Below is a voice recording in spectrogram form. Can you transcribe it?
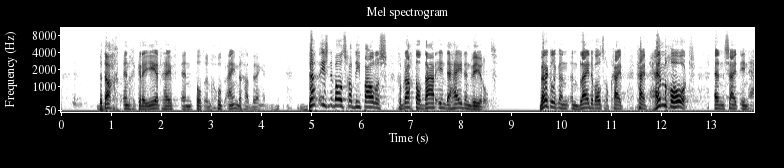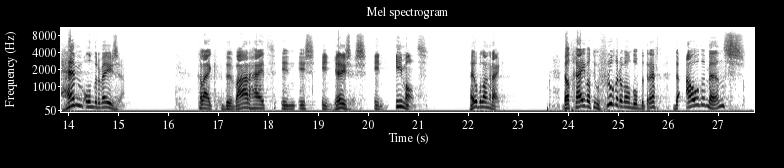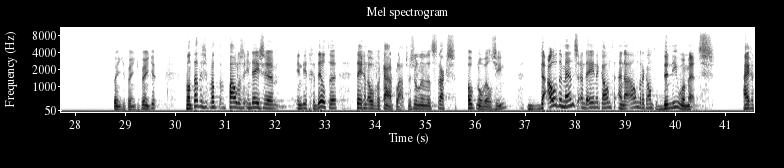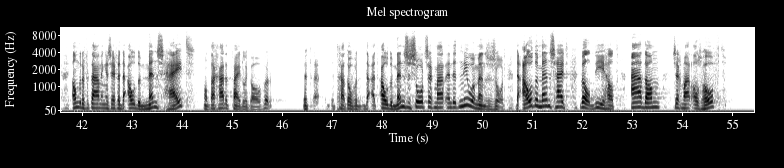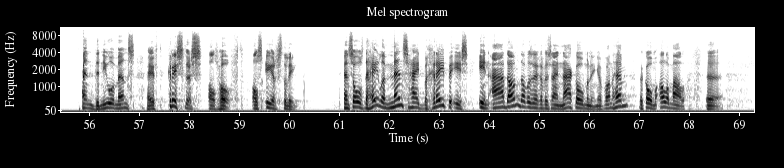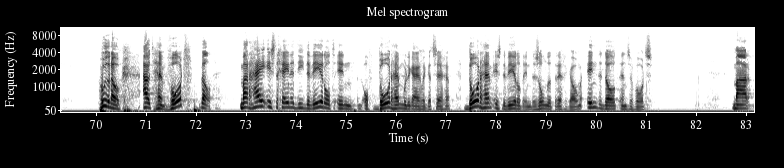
bedacht en gecreëerd heeft en tot een goed einde gaat brengen. Dat is de boodschap die Paulus gebracht had daar in de heidenwereld. Werkelijk een, een blijde boodschap. Gij hebt, hem gehoord en zijt in hem onderwezen. Gelijk de waarheid in, is in Jezus, in iemand. Heel belangrijk dat gij wat uw vroegere wandel betreft, de oude mens, puntje, puntje, puntje, want dat is wat Paulus in, deze, in dit gedeelte tegenover elkaar plaatst. We zullen het straks ook nog wel zien. De oude mens aan de ene kant en aan de andere kant de nieuwe mens. Eigen, andere vertalingen zeggen de oude mensheid, want daar gaat het feitelijk over. Het, het gaat over de, het oude mensensoort, zeg maar, en het nieuwe mensensoort. De oude mensheid, wel, die had Adam, zeg maar, als hoofd. En de nieuwe mens heeft Christus als hoofd, als eersteling. En zoals de hele mensheid begrepen is in Adam, dat wil zeggen we zijn nakomelingen van hem, we komen allemaal, uh, hoe dan ook, uit hem voort. Wel, maar hij is degene die de wereld in, of door hem moet ik eigenlijk het zeggen, door hem is de wereld in de zonde terechtgekomen, in de dood enzovoorts. Maar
